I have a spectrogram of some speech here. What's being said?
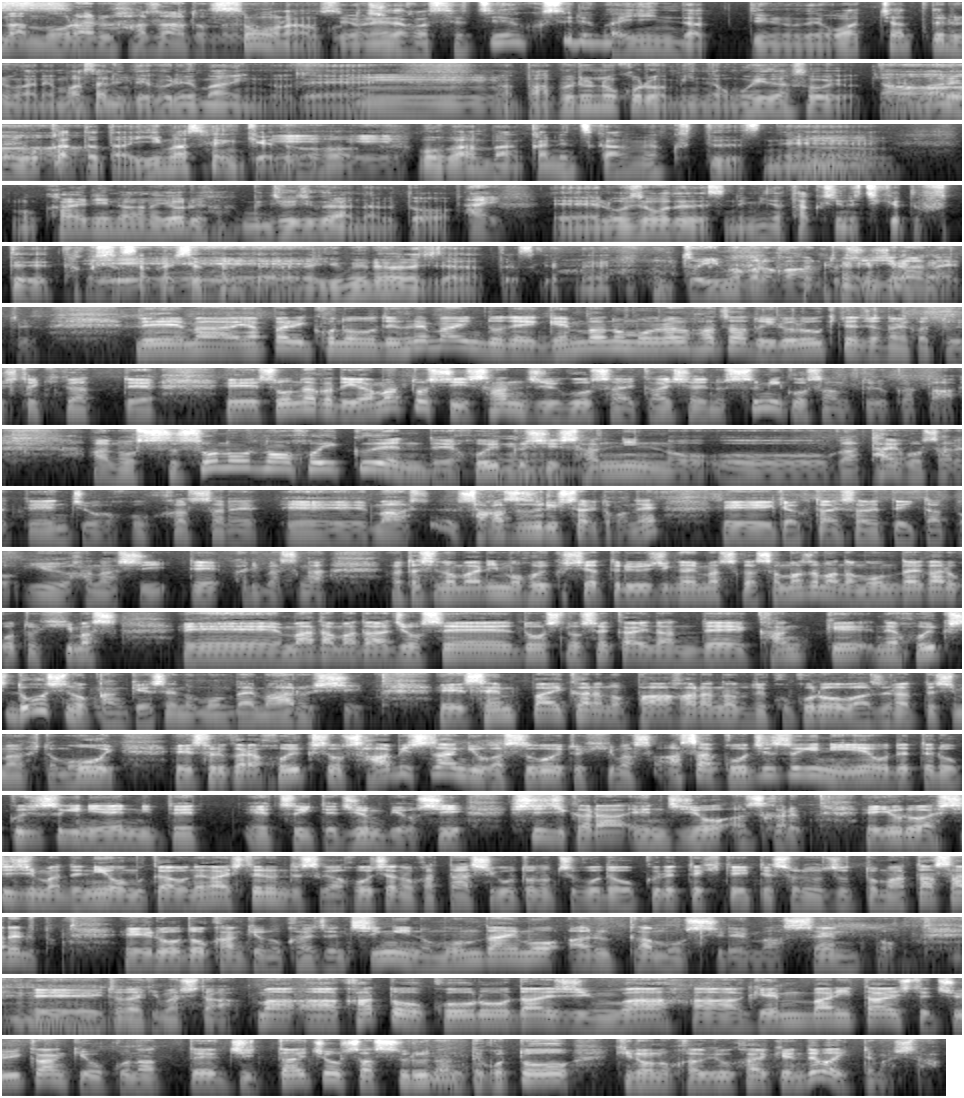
まあ、モラルハザードのそうなんですよね。だから節約すればいいんだっていうので終わっちゃってるのがね、まさにデフレマインドで、まあ、バブルの頃をみんな思い出そうよって、あれが良かったとは言いませんけど、えー、もうバンバン金使いまくってですね、もう帰りのあの夜10時ぐらいになると、はい、えー、路上でですねみんなタクシーのチケット振ってタクシーを探してたみたいなね、えー、夢のような時代だったですけどね。本当今から考えると信じられないという。でまあやっぱりこのデフレマインドで現場のモラルハザードいろいろ起きてるんじゃないかという指摘があって、えー、その中で大和市35歳会社員の澄子さんという方あの裾野の保育園で保育士3人の、うん、が逮捕されて園長が告発され、えー、まあ逆さずりしたりとかね、えー、虐待されていたという話でありますが私の周りにも保育士やってる友人がいますがさまざまな問題があることを聞きます、えー、まだまだ女性同士の世界なんで関係、ね、保育士同士の関係性の問題もあるし、えー、先輩からのパワハラなどで心を患ってしまう人も多い、えー、それから保育士のサービス残業がすごいと聞きます。朝5時過ぎに家を出て6時過ぎに園に出えついて準備をし7時から園児を預かる、え夜は7時までにお迎えをお願いしてるんですが保護者の方仕事の都合で遅れてきていてそれをずっと待たされると、え労働環境の改善賃金の問題もあるかもしれませんと、えー、いただきました、まあ、加藤厚労大臣は現場に対して注意喚起を行って実態調査するなんてことを昨日の閣議会見では言ってました。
